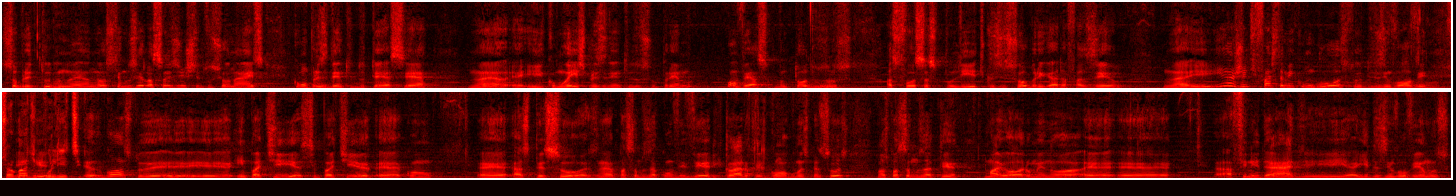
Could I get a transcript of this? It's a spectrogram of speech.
sobretudo. Não é? Nós temos relações institucionais. Como presidente do TSE é? e como ex-presidente do Supremo, converso com todas as forças políticas e sou obrigado a fazê-lo. Não é? e, e a gente faz também com gosto, desenvolve. O senhor gosta de política? Eu gosto. eh, eh, empatia, simpatia com eh, as pessoas, né? passamos a conviver. E claro que com algumas pessoas nós passamos a ter maior ou menor eh, eh, afinidade e aí desenvolvemos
